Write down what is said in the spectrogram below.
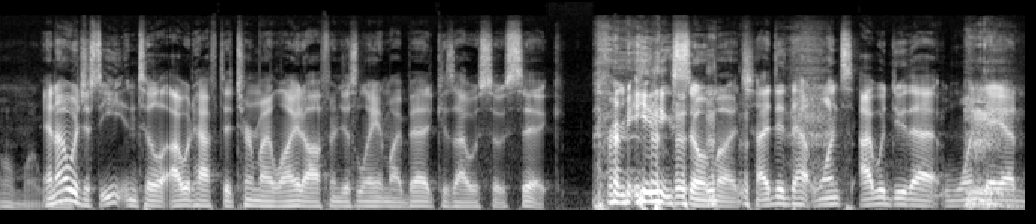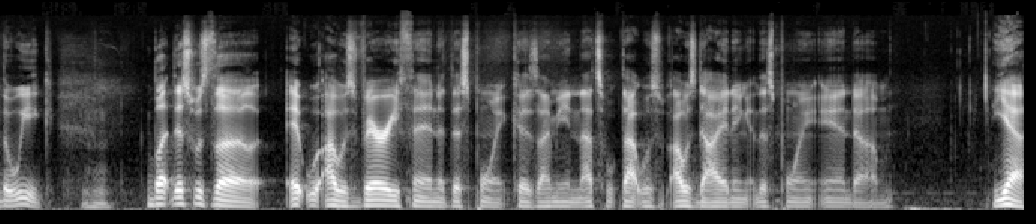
Oh my. And I would just eat until I would have to turn my light off and just lay in my bed because I was so sick from eating so much. I did that once. I would do that one day out of the week. But this was the it. I was very thin at this point because I mean that's that was I was dieting at this point and um, yeah.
